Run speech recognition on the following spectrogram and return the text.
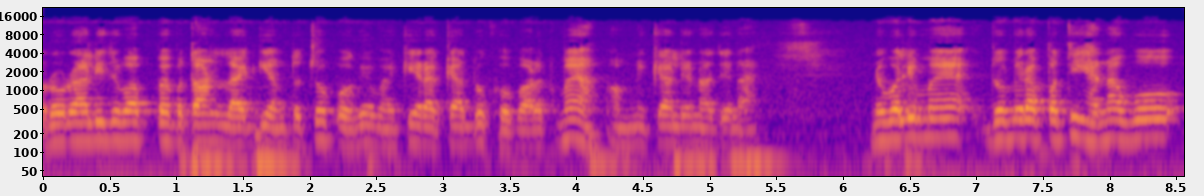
रोराली जब आप बताने लग गई हम तो चुप हो गए, मैं कह रहा, क्या दुख हो बालक, में, हमने क्या लेना देना है? ने बोली, मैं, जो मेरा पति है ना, वो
